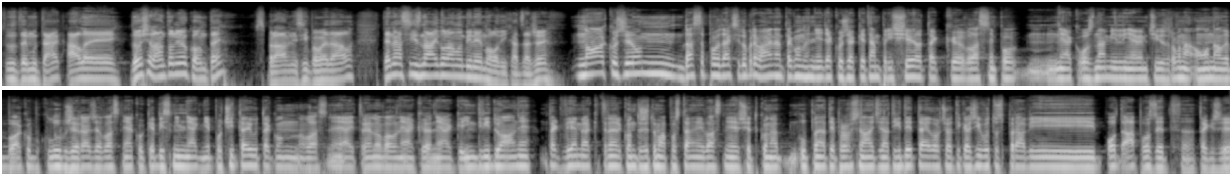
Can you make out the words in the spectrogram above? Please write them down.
túto tému tak. Ale došiel Antonio Conte, správne si povedal. Ten asi z Najgolanom by nemohol vychádzať, že? No akože on, dá sa povedať, ak si dobre pamätám, tak on hneď akože keď tam prišiel, tak e, vlastne po, nejako oznámili, neviem, či zrovna on alebo ako klub, že že vlastne ako keby s ním nejak nepočítajú, tak on vlastne aj trénoval nejak, nejak individuálne. Tak vieme, aký tréner konto, že to má postavené vlastne všetko na, úplne na tej profesionalite, na tých detailoch, čo týka životosprávy od A po Z. Takže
